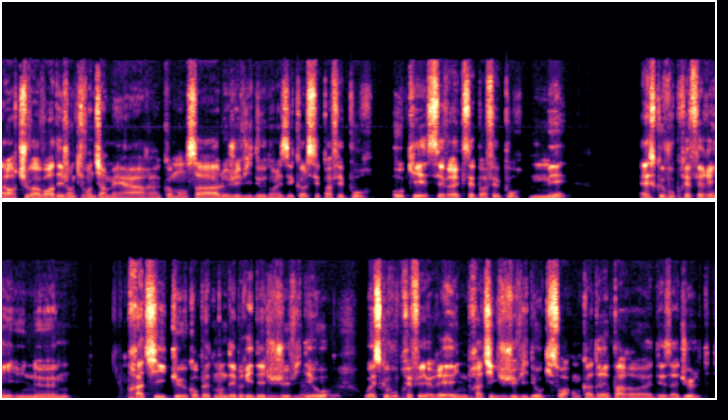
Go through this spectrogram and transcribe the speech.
alors tu vas avoir des gens qui vont dire, mais ah, comment ça, le jeu vidéo dans les écoles, c'est pas fait pour? Ok, c'est vrai que c'est pas fait pour, mais est-ce que vous préférez une pratique complètement débridée du jeu vidéo mmh. ou est-ce que vous préférez une pratique du jeu vidéo qui soit encadrée par euh, des adultes,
